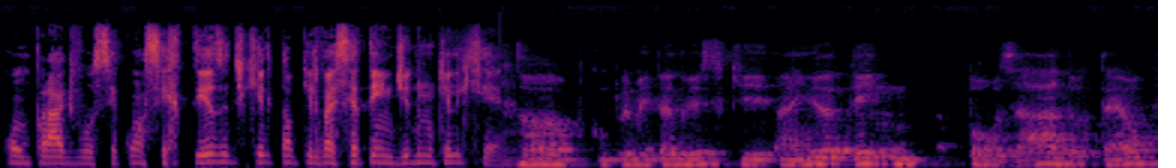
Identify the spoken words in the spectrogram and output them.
comprar de você com a certeza de que ele, tá, que ele vai ser atendido no que ele quer. Só complementando isso, que ainda tem pousada, hotel,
